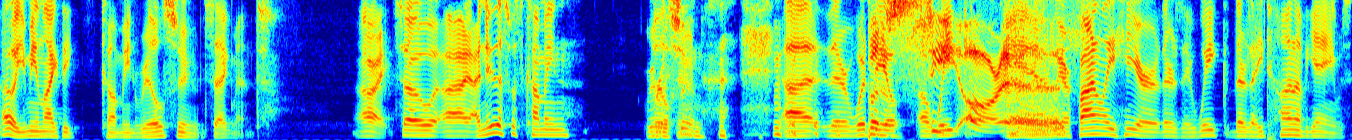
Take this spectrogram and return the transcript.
Oh, you mean like the coming real soon segment? All right. So uh, I knew this was coming really Real soon. uh, there would be a, a week. and we are finally here. There's a week. There's a ton of games.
